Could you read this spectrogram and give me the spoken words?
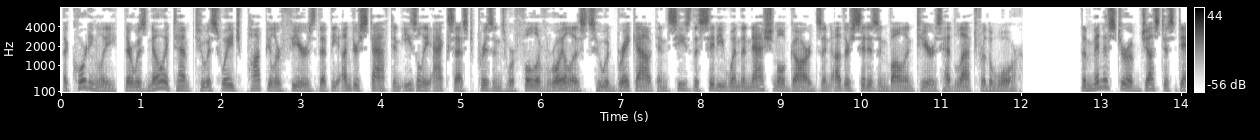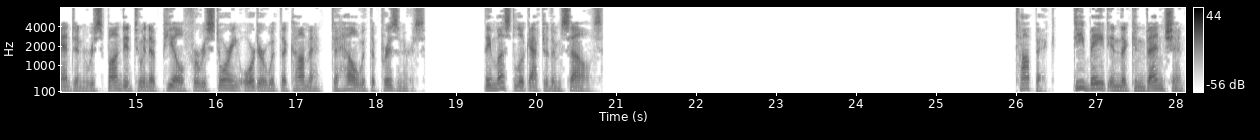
Accordingly, there was no attempt to assuage popular fears that the understaffed and easily accessed prisons were full of royalists who would break out and seize the city when the National Guards and other citizen volunteers had left for the war. The Minister of Justice Danton responded to an appeal for restoring order with the comment, to hell with the prisoners. They must look after themselves. Debate in the convention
